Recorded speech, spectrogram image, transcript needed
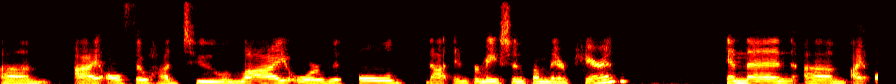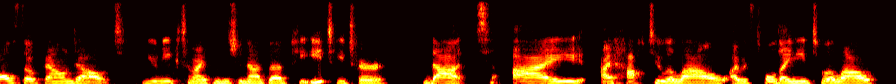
um, I also had to lie or withhold that information from their parents. And then um, I also found out, unique to my position as a PE teacher, that I I have to allow. I was told I need to allow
